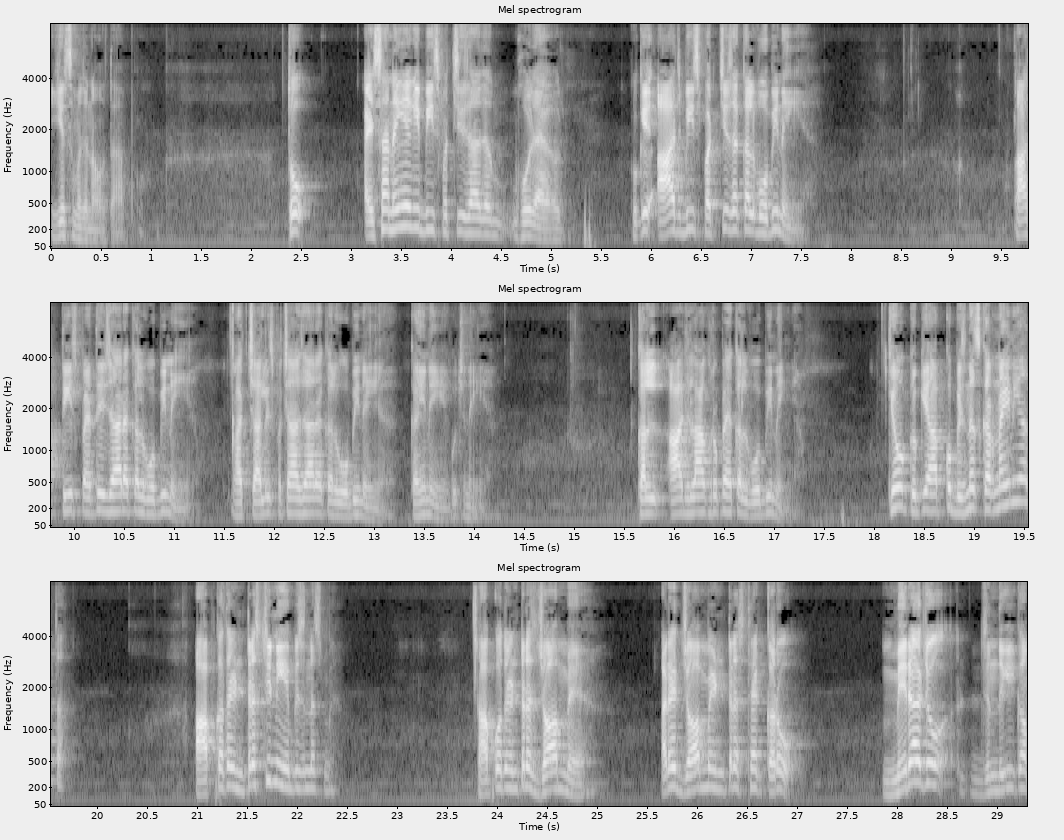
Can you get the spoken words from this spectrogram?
ये समझना होता है आपको। तो ऐसा नहीं है कि बीस पच्चीस हज़ार हो जाएगा, क्योंकि आज बीस पच्चीस है, कल वो भी नहीं है। आज तीस पैंतीस हज़ार है, कल वो भी नहीं है। आज चालीस पचास हज़ार है, कल वो भी नहीं है। कहीं नहीं है, कुछ नहीं है। कल आज लाख रुपए कल वो भी नहीं है। क्यों? क्योंकि आपको बिज़नेस करना ही नहीं आता। आपका तो इंटरेस्ट ही नहीं है बिज़नेस में। आपको तो इंटरेस्ट जॉब में है। अरे जॉब में इंटरेस्ट है, करो। मेरा जो ज़िंदगी का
